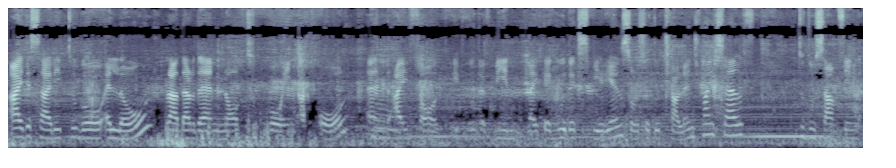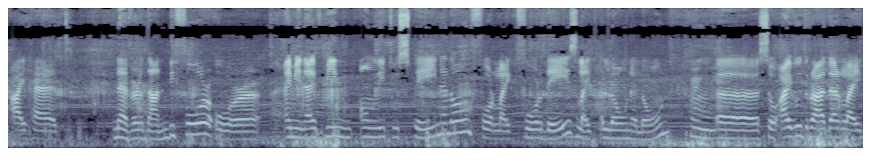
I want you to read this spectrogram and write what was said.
I decided to go alone rather than not going at all and mm. I thought it would have been like a good experience also to challenge myself to do something I had never done before or I mean I've been only to Spain alone for like four days like alone alone. Hmm. uh, so I would rather like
